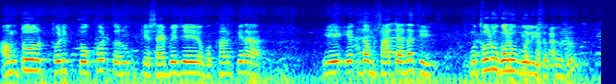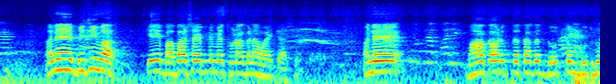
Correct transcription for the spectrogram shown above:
આમ તો થોડીક ચોખવટ કરું કે સાહેબે જે વખાણ કર્યા, એ એકદમ સાચા નથી. હું થોડું ઘણું બોલી શકું છું. અને બીજી વાત કે બાબા સાહેબને મેં થોડા ઘણા વાંચ્યા છે. અને મહાકાવણિક તથાગત ગૌતમ બુદ્ધનો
